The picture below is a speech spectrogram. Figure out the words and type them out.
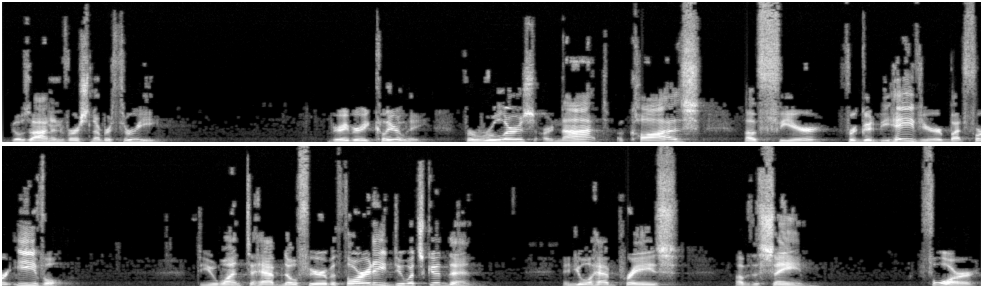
It goes on in verse number three, very, very clearly. For rulers are not a cause of fear for good behavior, but for evil. Do you want to have no fear of authority? Do what's good then, and you will have praise of the same. For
